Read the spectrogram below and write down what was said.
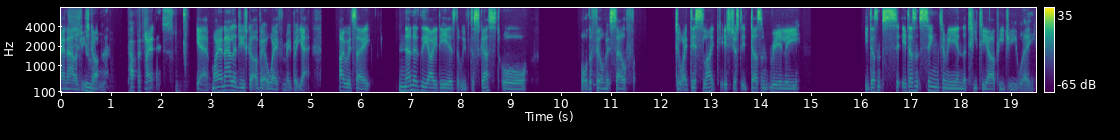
analogy's got Papa my, yeah, my analogy's got a bit away from me, but yeah, I would say none of the ideas that we've discussed or or the film itself do I dislike. It's just it doesn't really it doesn't it doesn't sing to me in the TTRPG way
